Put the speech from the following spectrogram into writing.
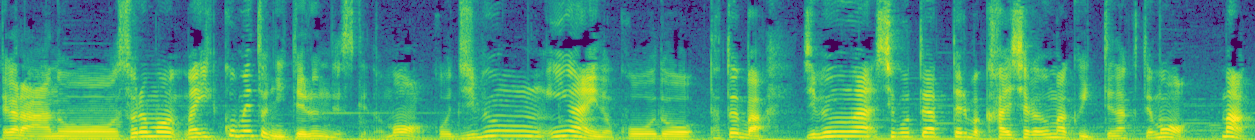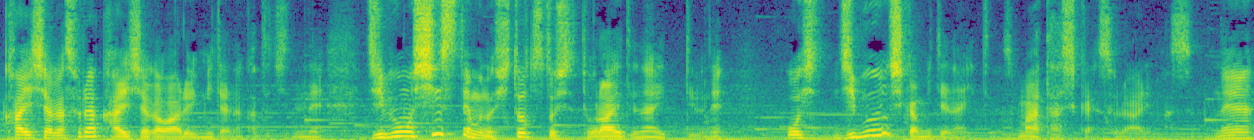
だから、あのー、それも、まあ、1個目と似てるんですけども、こう自分以外の行動、例えば自分は仕事やってれば会社がうまくいってなくても、まあ会社が、それは会社が悪いみたいな形でね、自分をシステムの一つとして捉えてないっていうね、こう自分しか見てないっていうんです。まあ確かにそれはありますよね。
